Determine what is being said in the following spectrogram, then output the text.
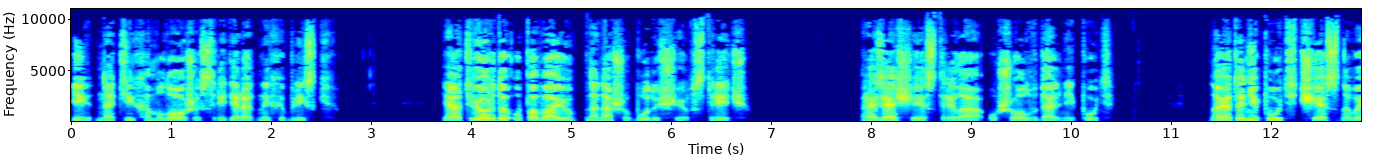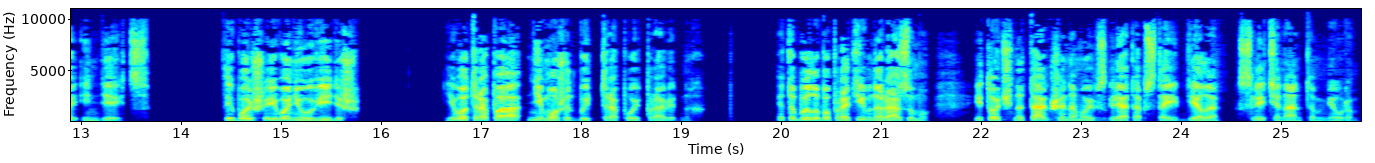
и на тихом ложе среди родных и близких. Я твердо уповаю на нашу будущую встречу. Разящая стрела ушел в дальний путь, но это не путь честного индейца. ты больше его не увидишь. Его тропа не может быть тропой праведных. Это было бы противно разуму, и точно так же, на мой взгляд, обстоит дело с лейтенантом Мюром.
